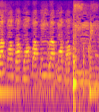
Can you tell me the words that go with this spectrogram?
Rock, rock, rock, rock, rock, rock, rock, rock.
